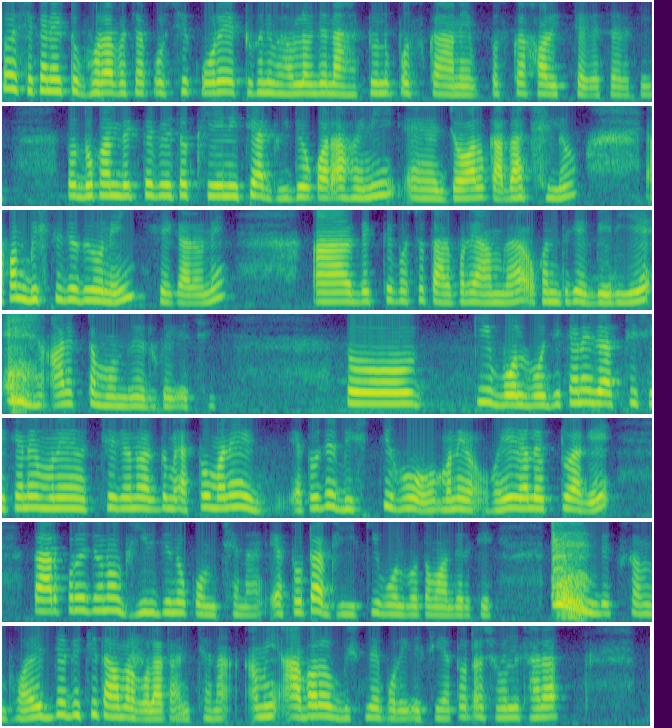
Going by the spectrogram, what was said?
তো সেখানে একটু ঘোরা বেচা করছি, করে একটুখানি ভাবলাম যে না, একটুখানি ফুচকা আনে, ফুচকা খাওয়ার ইচ্ছা গেছে আর কি। তো দোকান দেখতে পেয়েছ খেয়ে নিচ্ছি আর ভিডিও করা হয়নি জল কাদা ছিল। এখন বৃষ্টি যদিও নেই সেই কারণে। আর দেখতে পাচ্ছ তারপরে আমরা ওখান থেকে বেরিয়ে আরেকটা মন্দিরে ঢুকে গেছি। তো কি বলব, যেখানে যাচ্ছি সেখানে মনে হচ্ছে যেন একদম এত মানে এত যে বৃষ্টি হো মানে হয়ে গেল একটু আগে, তারপরে যেন ভিড় যেন কমছে না। এতটা ভিড়, কি বলব তোমাদেরকে? দেখছ, আমি ভয়ের যে দিচ্ছি তা আমার গলা টানছে না। আমি আবারও বিছনায় পড়ে গেছি, এতটা শরীর খারাপ,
